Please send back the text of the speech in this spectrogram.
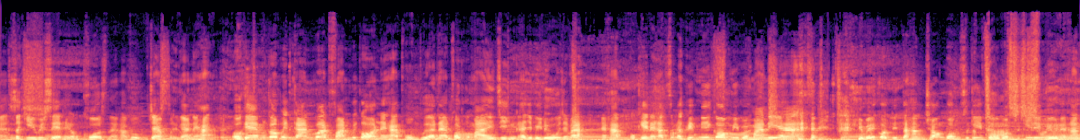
นะสกิลพิเศษให้กับโค้ชนะครับผมแจ่มเหมือนกันนะฮะโอเคมันก็เป็นการวาดฝันไว้ก่อนนะครับผมเผื่ออนาคตก็มาจริงๆใครจะไปรู้ใช่ปะนะครับโอเคนะครับสำหรับคลิปนี้ก็มีประมาณนี้ฮะใครไม่กดติดตามช่องบอมสกี้โฟบอมสกี้รีวิวนะครับ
